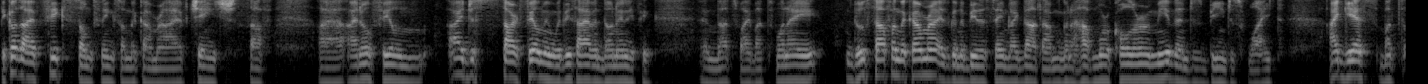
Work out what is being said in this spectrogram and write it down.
because I fixed some things on the camera. I have changed stuff. I I don't film. I just start filming with this. I haven't done anything, and that's why. But when I do stuff on the camera, it's gonna be the same like that. I'm gonna have more color on me than just being just white. I guess, but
